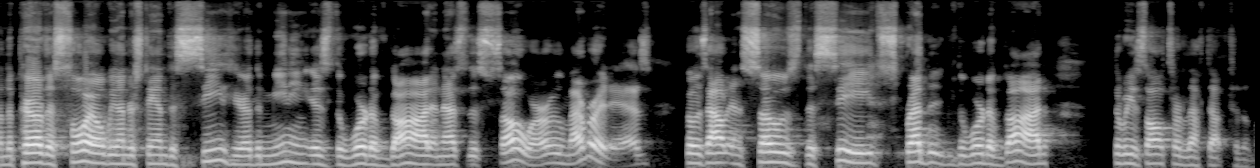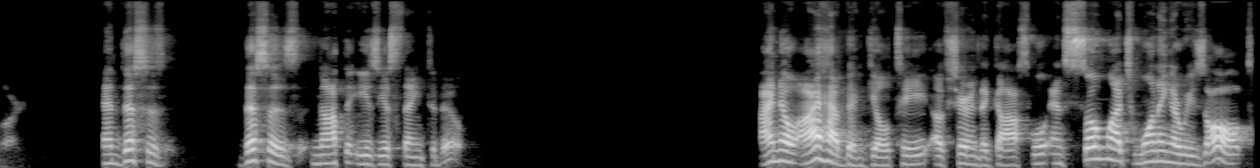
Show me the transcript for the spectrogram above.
From the pair of the soil, we understand the seed here. The meaning is the word of God. And as the sower, whomever it is, goes out and sows the seed, spread the, the word of God, the results are left up to the Lord. And this is this is not the easiest thing to do. I know I have been guilty of sharing the gospel and so much wanting a result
